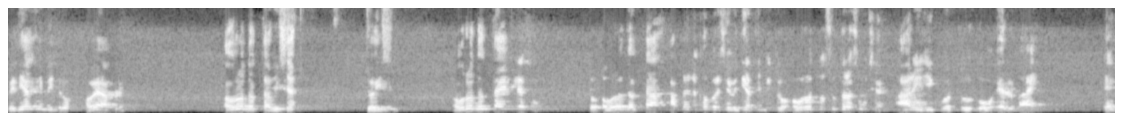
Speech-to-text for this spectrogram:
વિદ્યાર્થી મિત્રો, હવે આપણે અવરોધકતા વિશે જોઈશું. અવરોધકતા એટલે શું? તો અવરોધકતા આપણને ખબર છે વિદ્યાર્થી મિત્રો, અવરોધનું સૂત્ર શું છે? R is equal to rho L by L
